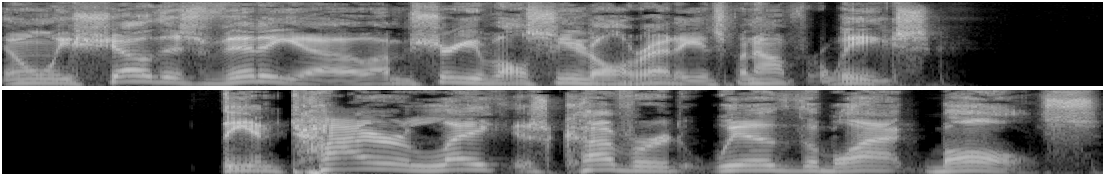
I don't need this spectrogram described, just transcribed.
And when we show this video, I'm sure you've all seen it already. It's been out for weeks. The entire lake is covered with the black balls.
